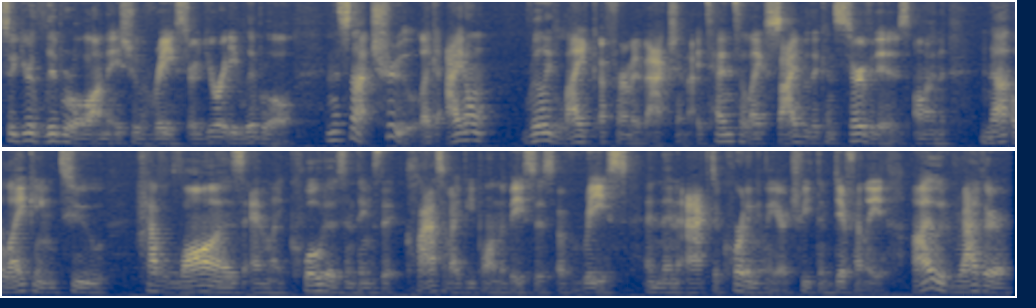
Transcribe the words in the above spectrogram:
so you're liberal on the issue of race or you're a liberal. And that's not true. Like, I don't really like affirmative action. I tend to like side with the conservatives on not liking to have laws and like quotas and things that classify people on the basis of race and then act accordingly or treat them differently. I would rather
